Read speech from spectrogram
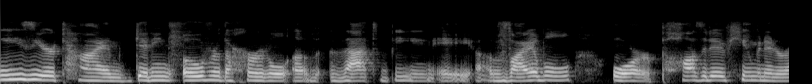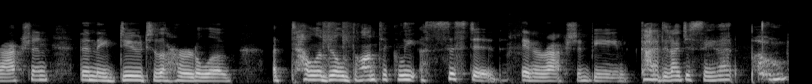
easier time getting over the hurdle of that being a, a viable or positive human interaction than they do to the hurdle of a teledildontically assisted interaction being god did i just say that? Boom.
